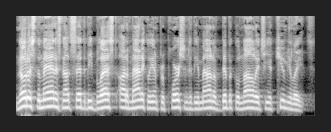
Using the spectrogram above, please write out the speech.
Notice the man is not said to be blessed automatically in proportion to the amount of biblical knowledge he accumulates.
